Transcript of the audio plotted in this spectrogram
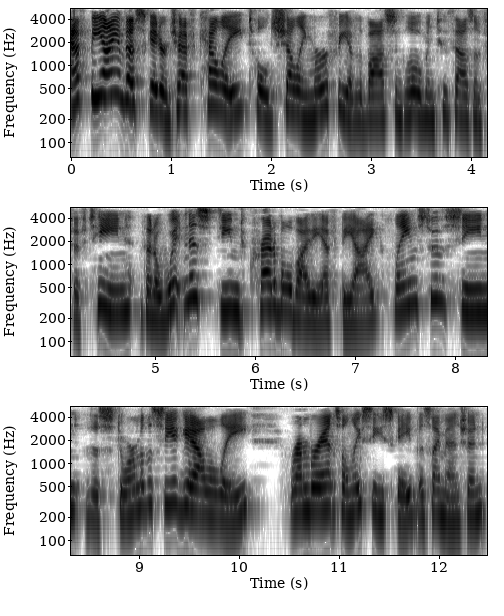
FBI investigator Geoff Kelly told Shelley Murphy of the Boston Globe in 2015 that a witness deemed credible by the FBI claims to have seen the Storm of the Sea of Galilee, Rembrandt's only seascape, as I mentioned,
